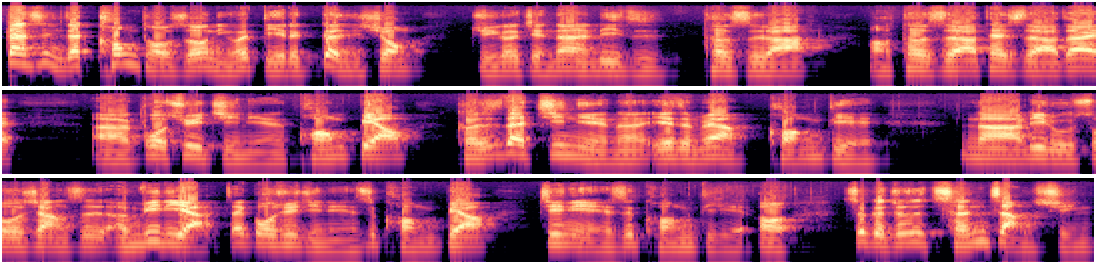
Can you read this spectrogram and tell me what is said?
但是你在空头的时候你会跌得更凶。举个简单的例子，特斯拉哦，特斯拉，特斯拉在呃过去几年狂飙，可是在今年呢也怎么样？狂跌。那例如说像是 NVIDIA，在过去几年也是狂飙，今年也是狂跌哦。这个就是成长型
